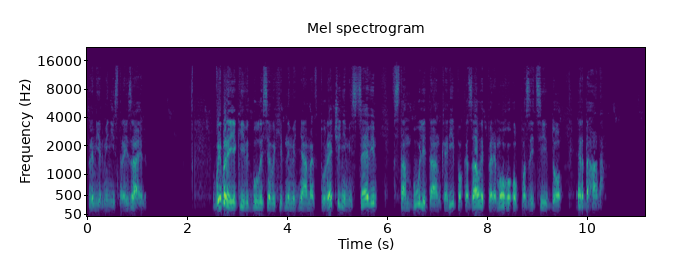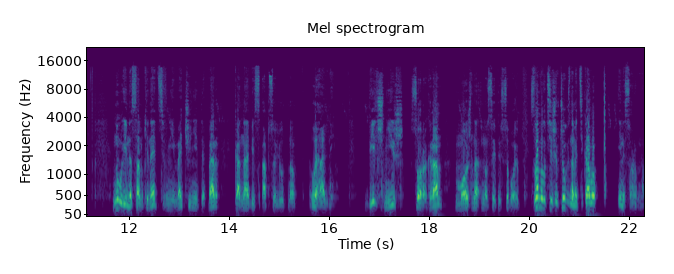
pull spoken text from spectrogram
прем'єр-міністра Ізраїлю. Вибори, які відбулися вихідними днями в Туреччині, місцеві в Стамбулі та Анкарі показали перемогу опозиції до Ердогана. Ну і на сам кінець в Німеччині тепер канабіс абсолютно легальний. Більш ніж 40 грам можна носити з собою. З вами Олексій Шевчук, з нами цікаво і не соромно.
